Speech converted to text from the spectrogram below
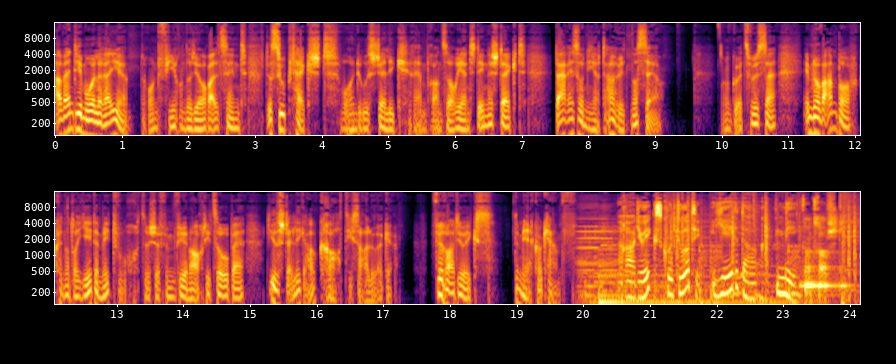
Auch wenn die Malereien rund 400 Jahre alt sind, der Subtext, wo in der Ausstellung Rembrandts Orient drin steckt, der resoniert auch heute noch sehr. Und gut zu wissen, im November könnt ihr jeden Mittwoch zwischen 5 und 8 Uhr oben diese Stellung auch gratis anschauen. Für Radio X, der Mirko Kempf. Radio X Kulturtipp. Jeden Tag mehr. Kontrast.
